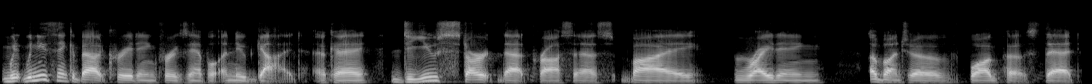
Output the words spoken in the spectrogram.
when, when you think about creating, for example, a new guide, okay, do you start that process by writing a bunch of blog posts that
